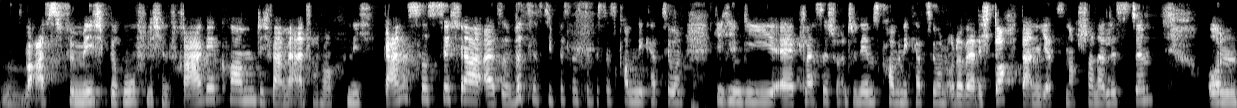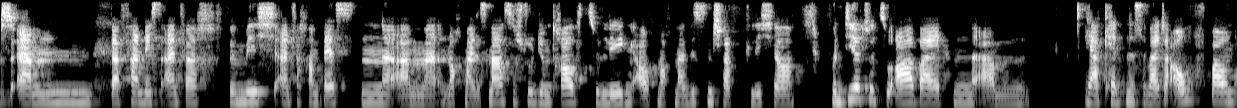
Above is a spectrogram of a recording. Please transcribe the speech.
was für mich beruflich in Frage kommt kommt. Ich war mir einfach noch nicht ganz so sicher. Also wird es jetzt die Business-to-Business-Kommunikation? Gehe ich in die äh, klassische Unternehmenskommunikation oder werde ich doch dann jetzt noch Journalistin? Und ähm, da fand ich es einfach für mich einfach am besten, ähm, nochmal das Masterstudium draufzulegen, auch nochmal wissenschaftlicher, fundierter zu arbeiten. Ähm, ja, Kenntnisse weiter aufbauen.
